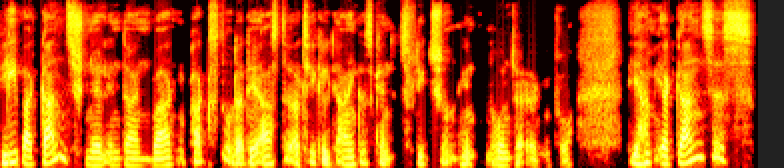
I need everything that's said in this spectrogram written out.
lieber ganz schnell in deinen Wagen packst oder der erste Artikel, der eingescannt ist, fliegt schon hinten runter irgendwo. Die haben ihr ganzes,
